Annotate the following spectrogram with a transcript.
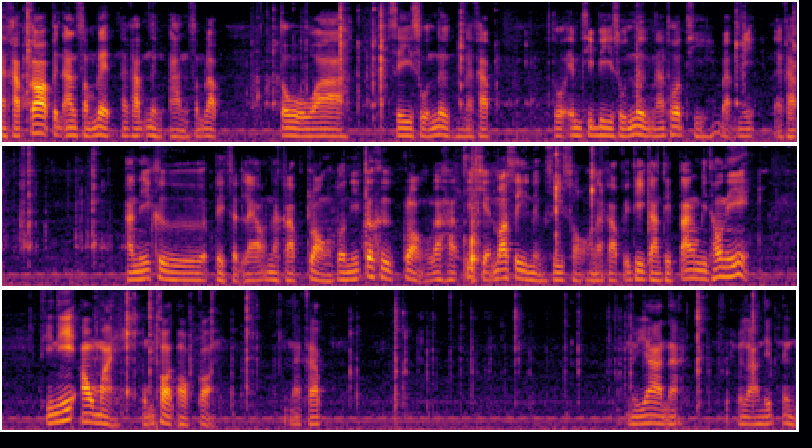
นะครับ ก็เป็นอันสำเร็จนะครับหนึ่งอันสำหรับ ตัว C01 นะครับ ตัว MTB 01 นะ โทษทีแบบนี้นะครับ อันนี้คือติดเสร็จแล้วนะครับ กล่องตัวนี้ก็คือกล่องรหัสที่เขียนว่า C1 C2 นะครับ วิธีการติดตั้งมีเท่านี้ ทีนี้เอาใหม่ ผมถอดออกก่อนนะครับ อนุญาตนะเสียเวลานิดหนึ่ง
